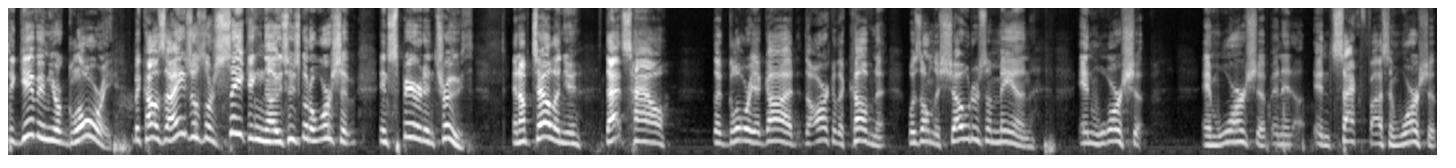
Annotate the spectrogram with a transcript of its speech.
to give Him your glory, because the angels are seeking those who's going to worship in spirit and truth. And I'm telling you, that's how the glory of God, the Ark of the Covenant, was on the shoulders of men in worship and worship and in, in sacrifice and worship.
